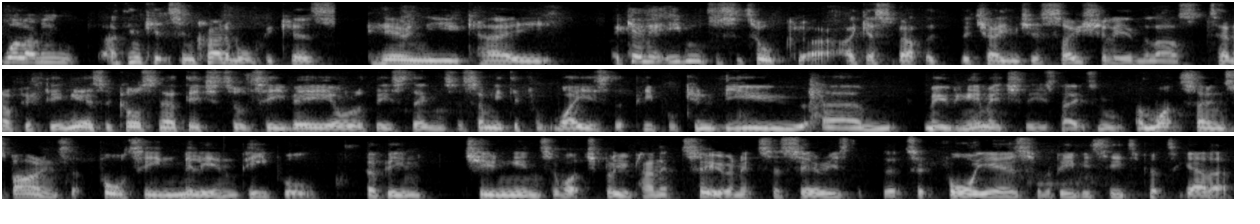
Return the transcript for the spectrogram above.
Well, I mean, I think it's incredible because here in the UK, again, even just to talk, uh, I guess, about the, the changes socially in the last 10 or 15 years, of course, now digital TV, all of these things, there's so many different ways that people can view um, moving image these days. And, and what's so inspiring is that 14 million people have been tuning in to watch Blue Planet 2, and it's a series that, that took four years for the BBC to put together.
